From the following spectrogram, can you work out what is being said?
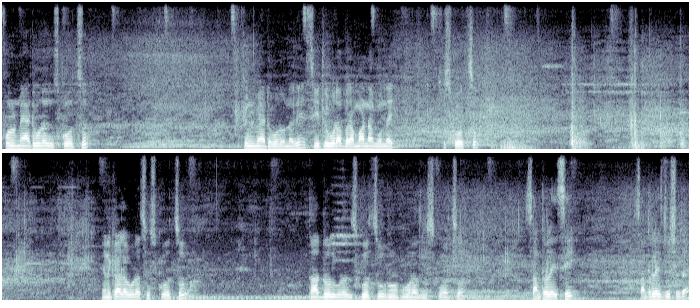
Full mat కూడా చూసుకోవచ్చు. ఫుల్ మ్యాట్ కూడా ఉన్నది. సీట్లు కూడా బ్రహ్మాండంగా ఉన్నాయి. చూసుకోవచ్చు. వెనకాల కూడా చూసుకోవచ్చు. థర్డ్ రోల్ కూడా చూసుకోవచ్చు. రూప్ కూడా చూసుకోవచ్చు. Central AC. సెంట్రల్ ఏసీ చూసారా?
